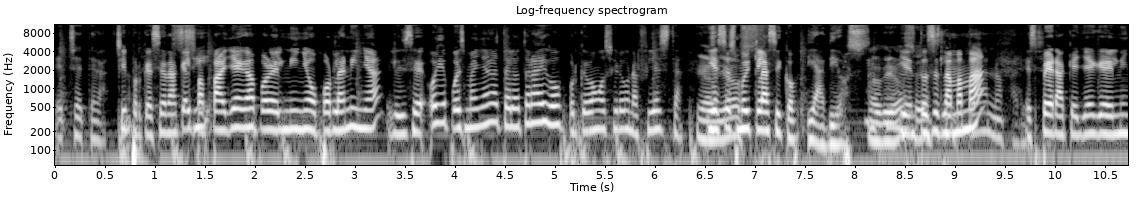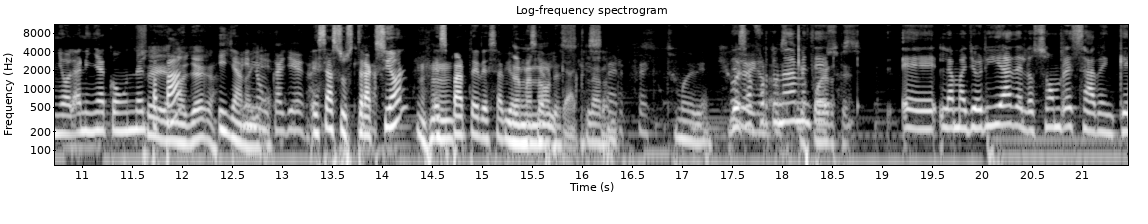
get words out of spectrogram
etcétera. Sí, porque se da que el papá llega por el niño o por la niña y le dice, oye, pues mañana te lo traigo porque vamos a ir a una fiesta. Y, eso es muy clásico. Y adiós. y entonces la mamá espera que llegue el niño o la niña con el papá y ya no nunca llega. Esa sustracción es parte de esa violencia Perfecto. Muy bien. Desafortunadamente eh, la mayoría de los hombres saben que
